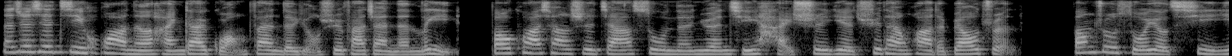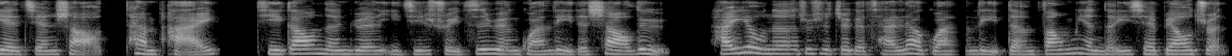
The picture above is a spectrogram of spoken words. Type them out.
那这些计划呢，涵盖广泛的永续发展能力，包括像是加速能源及海事业去碳化的标准，帮助所有企业减少碳排，提高能源以及水资源管理的效率，还有呢，就是这个材料管理等方面的一些标准。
